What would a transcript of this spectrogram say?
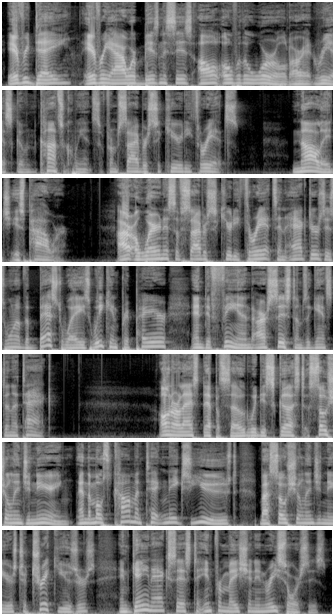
Every day, every hour, businesses all over the world are at risk of consequence from cybersecurity threats. Knowledge is power. Our awareness of cybersecurity threats and actors is one of the best ways we can prepare and defend our systems against an attack. On our last episode, we discussed social engineering and the most common techniques used by social engineers to trick users and gain access to information and resources.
